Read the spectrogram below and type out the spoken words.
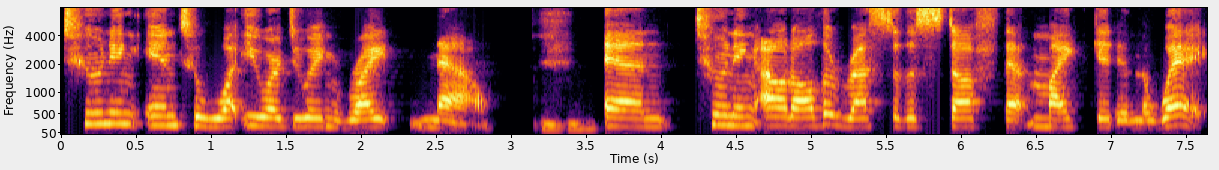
tuning into what you are doing right now mm-hmm. and tuning out all the rest of the stuff that might get in the way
